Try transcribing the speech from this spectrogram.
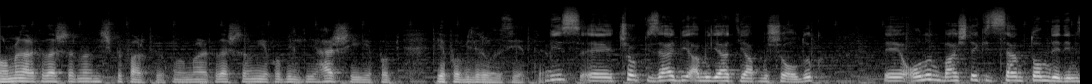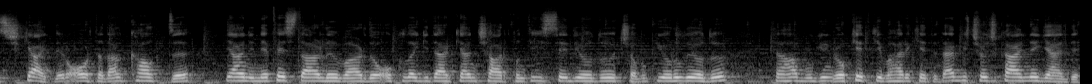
Normal arkadaşlarından hiçbir farkı yok. Normal arkadaşlarının yapabildiği her şeyi yapab- yapabilir vaziyette. Biz e, çok güzel bir ameliyat yapmış olduk. E, onun baştaki semptom dediğimiz şikayetleri ortadan kalktı. Yani nefes darlığı vardı, okula giderken çarpıntı hissediyordu, çabuk yoruluyordu. Daha bugün roket gibi hareket eden bir çocuk haline geldi.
